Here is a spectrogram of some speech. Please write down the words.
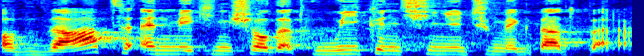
of that and making sure that we continue to make that better.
